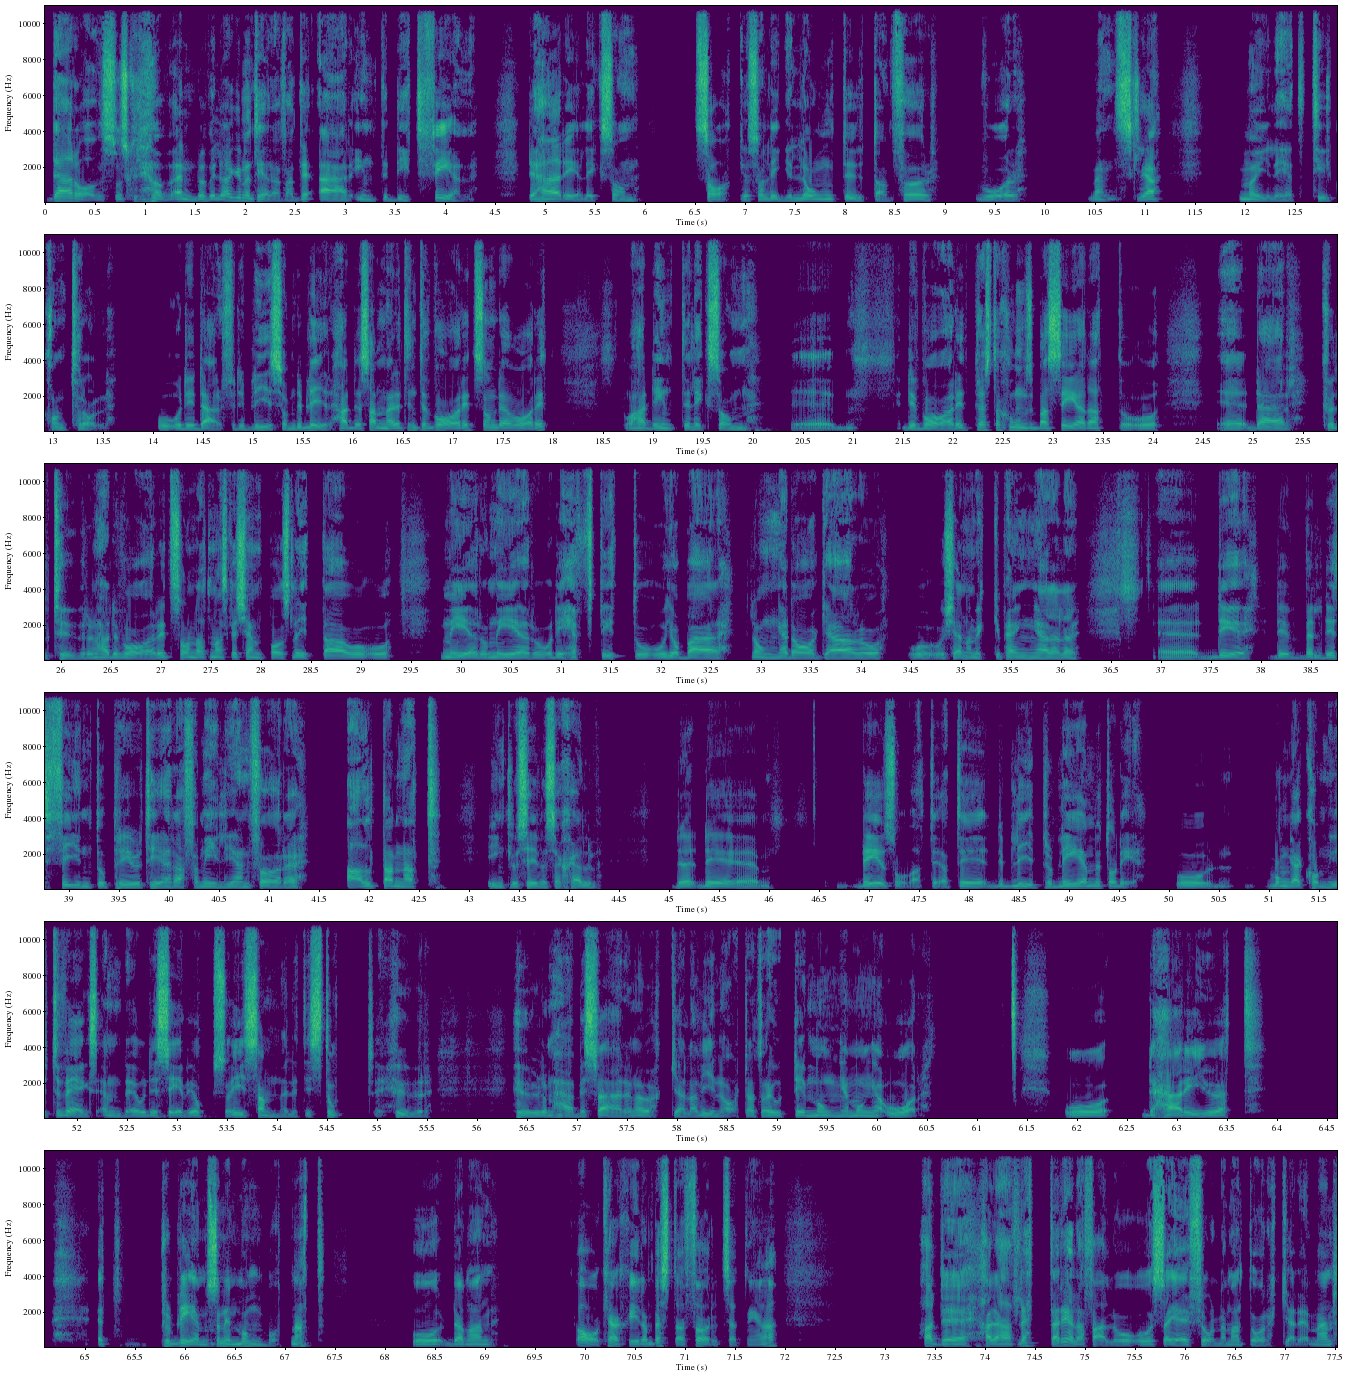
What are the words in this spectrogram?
Därav så skulle jag ändå vilja argumentera för att det är inte ditt fel. Det här är liksom saker som ligger långt utanför vår mänskliga möjlighet till kontroll. Och, och det är därför det blir som det blir. Hade samhället inte varit som det har varit och hade inte liksom eh, det varit prestationsbaserat och, och eh, där kulturen hade varit sån att man ska kämpa och slita och, och mer och mer och det är häftigt och, och jobba långa dagar och, och, och tjäna mycket pengar eller eh, det, det är väldigt fint att prioritera familjen före allt annat inklusive sig själv. Det, det, det är ju så att, det, att det, det blir problem av det och många kommer ju till vägs ände och det ser vi också i samhället i stort hur hur de här besvären ökar lavinartat och har gjort det i många, många år. Och det här är ju ett, ett problem som är mångbottnat och där man, ja, kanske i de bästa förutsättningarna hade, hade haft lättare i alla fall att, säga ifrån när man inte orkade. Men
